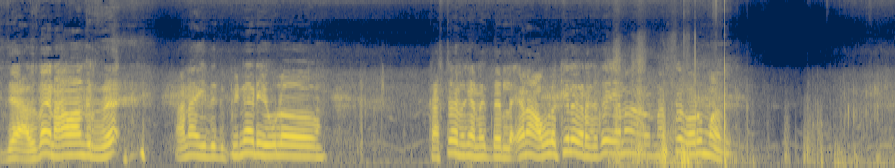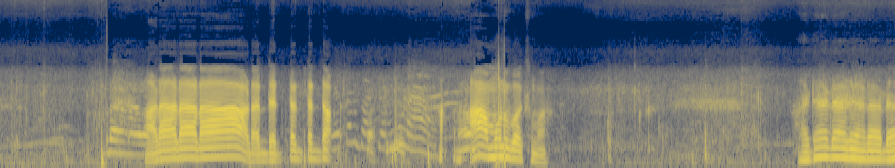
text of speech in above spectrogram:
இது அதுதான் நான் வாங்குறது. ஆனால் இதுக்கு பின்னாடி இவ்வளோ கஷ்டம் இருக்கு எனக்கு தெரியல. ஏன்னா அவ்வளோ கீழே கிடக்குது. ஏன்னா நஷ்டம் வருமா அது? அடாடாடா அடடடடடா ஆ மூணு பாக்ஸ்மா அடாடாடாடாடா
